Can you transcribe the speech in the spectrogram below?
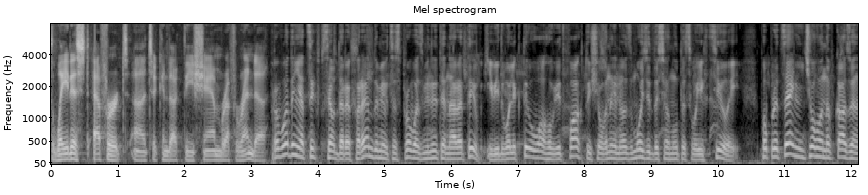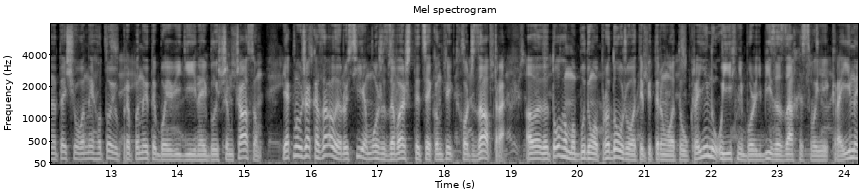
latest effort uh, to conduct the sham referenda Проведення цих псевдореферендумів це спроба змінити наратив і відволікти увагу від факту, що вони не в змозі досягнути своїх цілей. Попри це, нічого не вказує на те, що вони готові припинити бойові дії найближчим часом. Як ми вже казали, Росія може завершити цей конфлікт хоч завтра, але до того ми будемо продовжувати підтримувати Україну у їхній боротьбі за захист своєї країни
